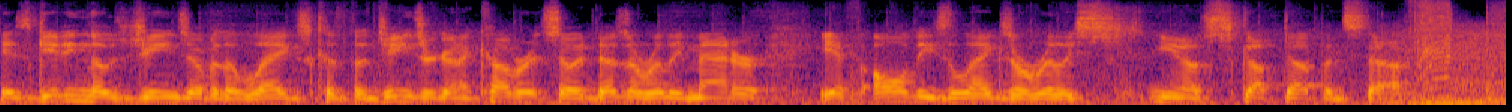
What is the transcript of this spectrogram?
is getting those jeans over the legs because the jeans are going to cover it so it doesn't really matter if all these legs are really you know scuffed up and stuff yeah.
